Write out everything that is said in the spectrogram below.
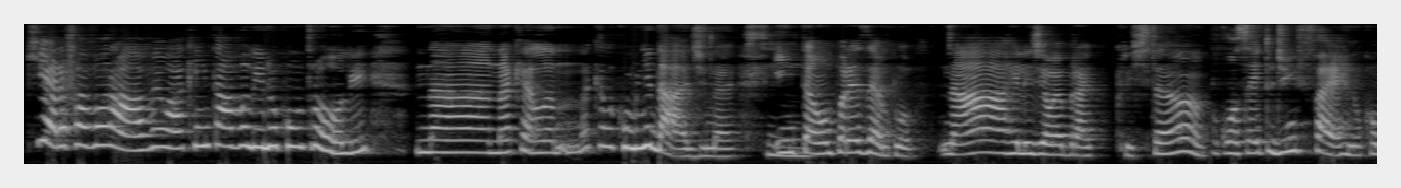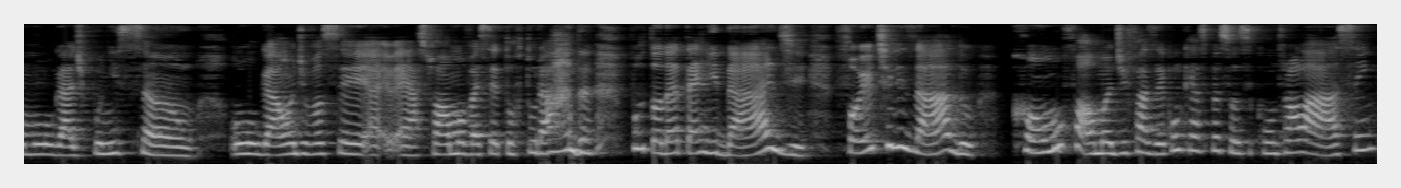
que era favorável a quem estava ali no controle na, naquela, naquela comunidade, né? Sim. Então, por exemplo, na religião hebraica cristã, o conceito de inferno como um lugar de punição, um lugar onde você é, a sua alma vai ser torturada por toda a eternidade, foi utilizado como forma de fazer com que as pessoas se controlassem,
